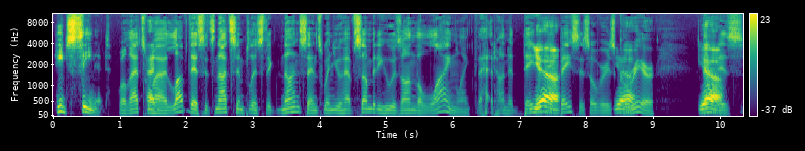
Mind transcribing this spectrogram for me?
he'd seen it. Well, that's and, why I love this. It's not simplistic nonsense when you have somebody who is on the line like that on a day to day basis over his yeah. career. Yeah. That is,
